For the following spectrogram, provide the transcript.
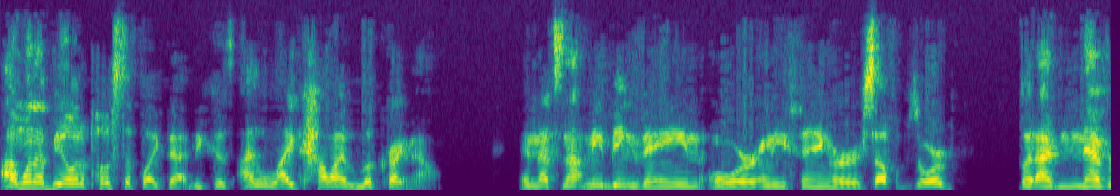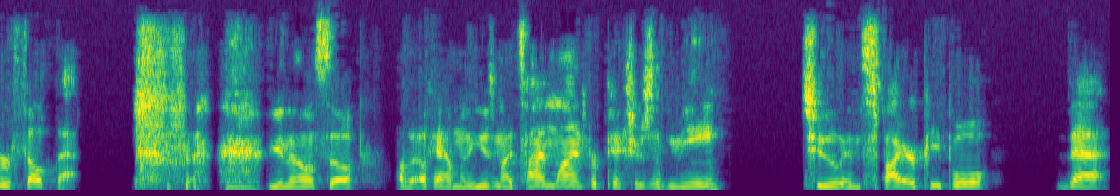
I want to be able to post stuff like that because I like how I look right now. And that's not me being vain or anything or self-absorbed, but I've never felt that. you know, so I was like, okay, I'm going to use my timeline for pictures of me to inspire people that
